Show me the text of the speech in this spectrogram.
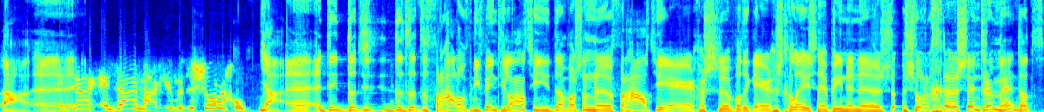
ja, eh, en, daar, en daar maak ik me de zorg om. Ja, eh, dit- dat, is- dat, dat, het verhaal over die ventilatie... dat was een eh, verhaaltje ergens... eh, wat ik ergens gelezen heb in een eh, zorgcentrum. Hè, dat,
